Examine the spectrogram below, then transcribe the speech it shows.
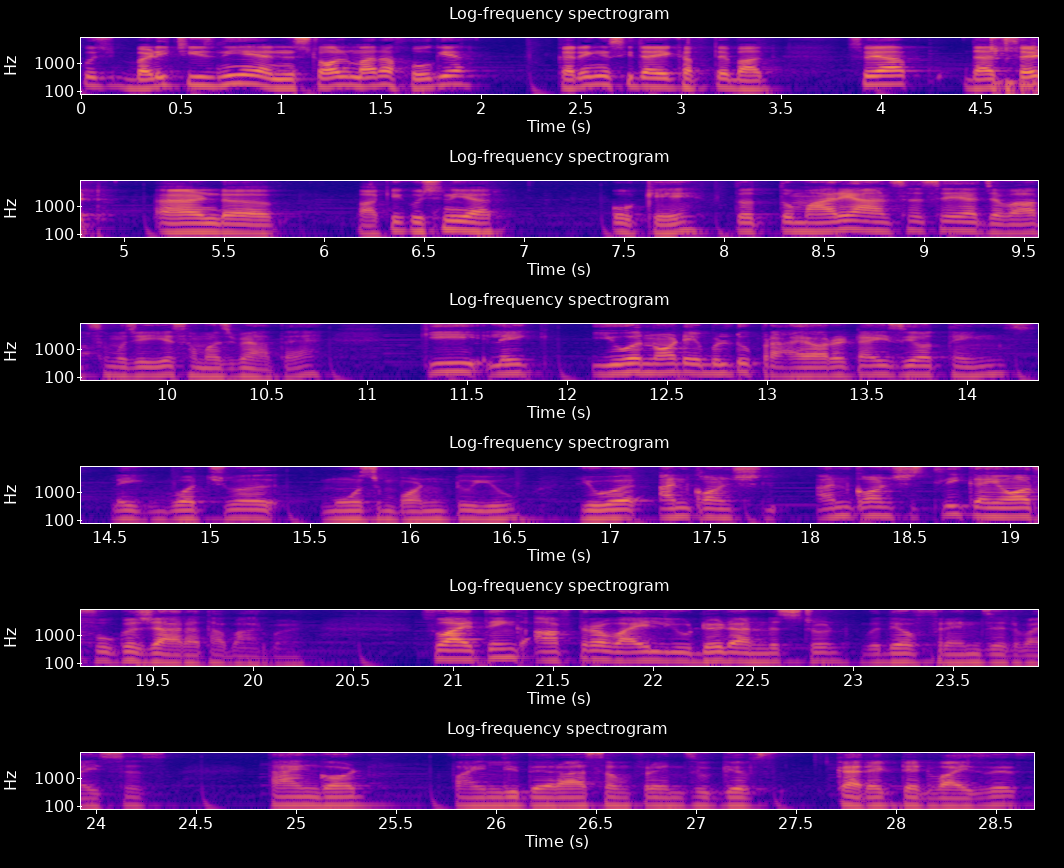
कुछ बड़ी चीज़ नहीं है अनइंस्टॉल हमारा हो गया। करेंगे सीधा एक हफ़्ते बाद। सो यार दैट्स इट एंड बाकी कुछ नहीं यार। ओके okay, तो तुम्हारे आंसर से या जवाब से मुझे ये समझ में आता है कि like you are not able to prioritise your things like watch your most important to you you are unconsciously कहीं और फोकस जा रहा था बार बार so I think after a while you did understood with your friends advices thank God finally there are some friends who gives correct advices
